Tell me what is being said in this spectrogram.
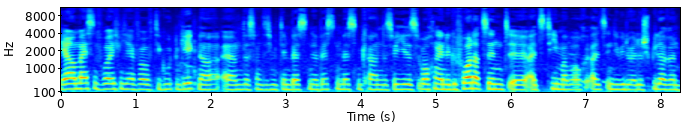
Ja, am meisten freue ich mich einfach auf die guten Gegner, ähm, dass man sich mit den Besten der Besten messen kann, dass wir jedes Wochenende gefordert sind äh, als Team, aber auch als individuelle Spielerin.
